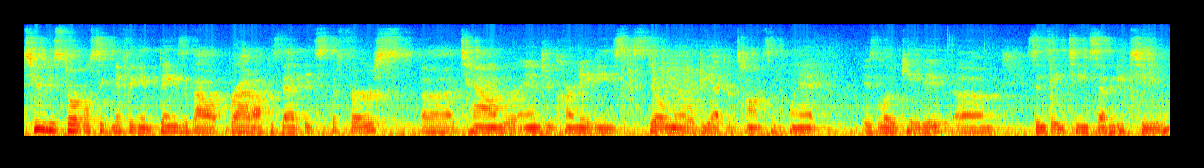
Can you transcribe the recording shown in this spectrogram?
Two historical significant things about Braddock is that it's the first uh, town where Andrew Carnegie's steel mill, the Edgar Thomson plant, is located um, since 1872.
